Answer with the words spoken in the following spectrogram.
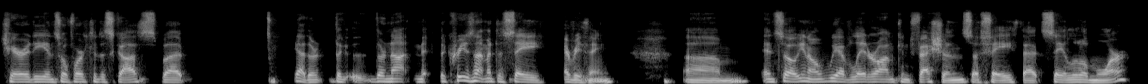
charity and so forth to discuss. But yeah they're they're not the creed is not meant to say everything um, and so, you know, we have later on confessions of faith that say a little more.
